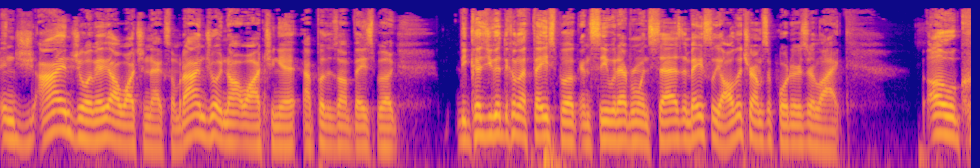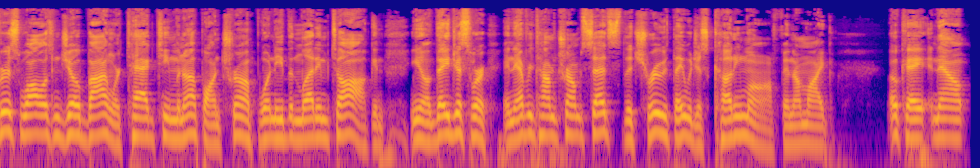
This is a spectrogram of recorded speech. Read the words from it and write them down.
enjoy, I enjoy. Maybe I'll watch the next one, but I enjoy not watching it. I put this on Facebook because you get to come to Facebook and see what everyone says, and basically all the Trump supporters are like, oh, Chris Wallace and Joe Biden were tag teaming up on Trump, wouldn't even let him talk. And, you know, they just were, and every time Trump says the truth, they would just cut him off. And I'm like, okay, now,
